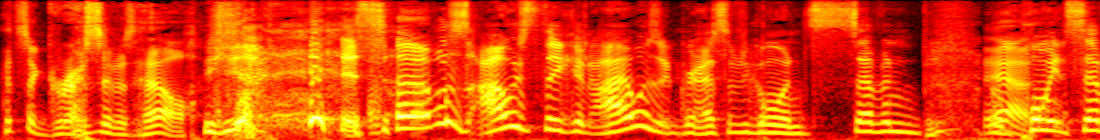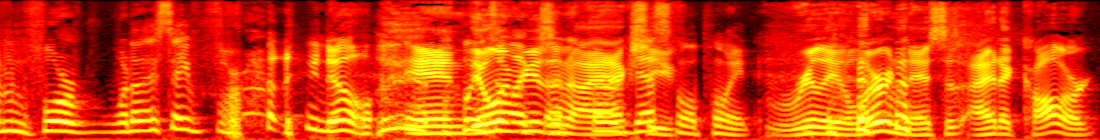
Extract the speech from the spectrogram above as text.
That's aggressive as hell. Yeah, it is. I was I was thinking I was aggressive going seven uh, Yeah. or point seven four. What did I say? Four. you know. And the only like, reason I actually point. really learned this is I had a caller.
